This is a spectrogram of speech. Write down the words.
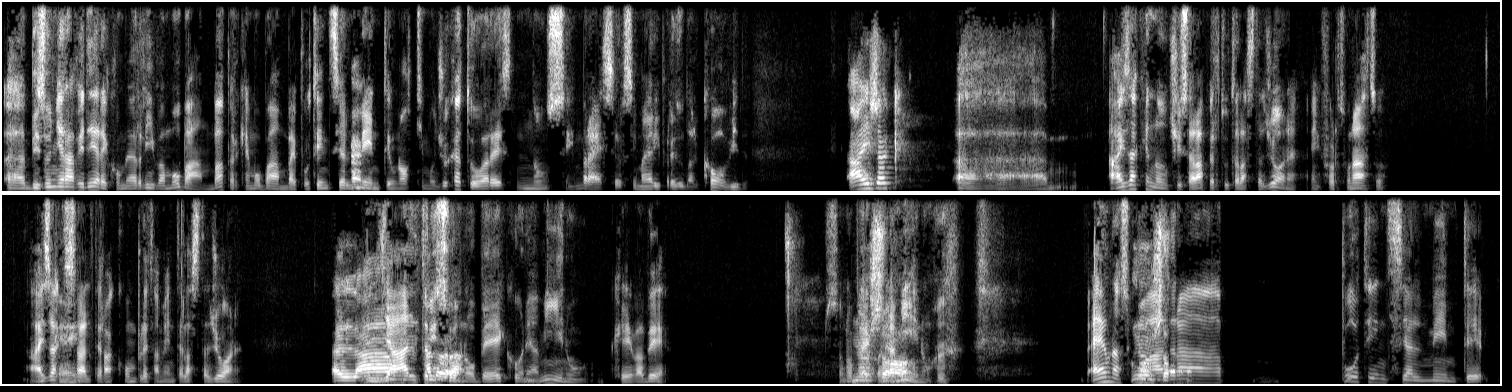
Uh, bisognerà vedere come arriva Mobamba, perché Mobamba è potenzialmente eh. un ottimo giocatore, non sembra essersi mai ripreso dal Covid. Isaac? Uh, Isaac non ci sarà per tutta la stagione, è infortunato. Isaac okay. salterà completamente la stagione. La... Gli altri allora... sono Bacon e Aminu, che vabbè, sono non Bacon so. e Aminu. È una squadra so. potenzialmente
